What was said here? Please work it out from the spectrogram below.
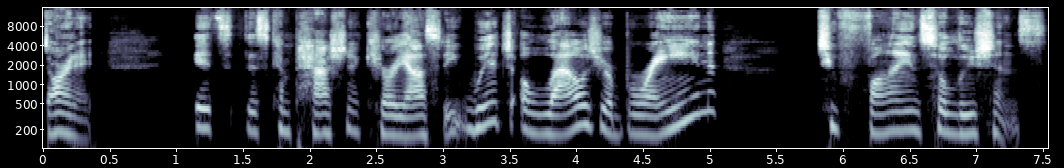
Darn it. It's this compassionate curiosity, which allows your brain to find solutions.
